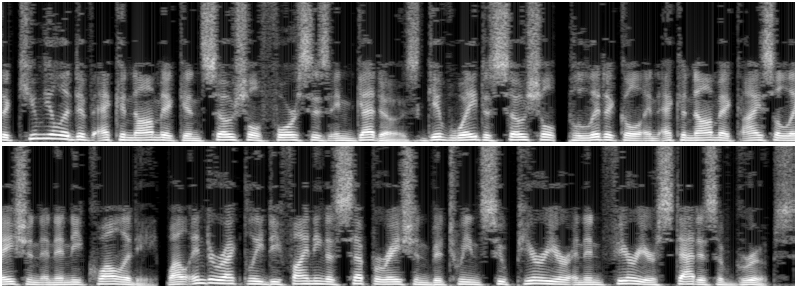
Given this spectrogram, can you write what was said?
The cumulative economic and social forces in ghettos give way to social, political and economic isolation and inequality, while indirectly defining a separation between superior and inferior status of groups.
